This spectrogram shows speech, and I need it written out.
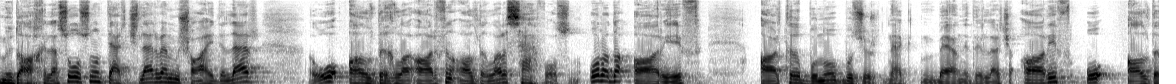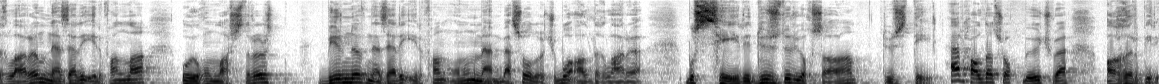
müdaxiləsi olsun, dərklər və müşahidələr o aldıqları Arifin aldıqları səhv olsun. Orada Arif artıq bunu bu cür bəyan edirlər ki, Arif o aldıqların nəzəri irfanla uyğunlaşdırır. Bir növ nəzəri irfan onun mənbəsi olur ki, bu aldıqları bu seyri düzdür yoxsa düz deyil. Hər halda çox böyük və ağır bir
